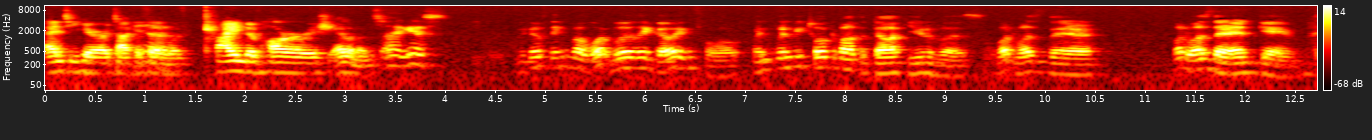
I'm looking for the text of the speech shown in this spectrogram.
anti-hero type of Yeah. thing with kind of horror-ish elements. I guess we gotta think about what were they going for when when we talk about the dark universe. What was their what was their end game?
